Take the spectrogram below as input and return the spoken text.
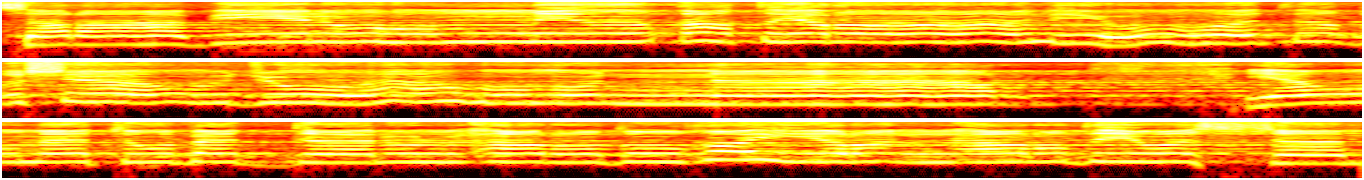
سرابيلهم من قطران وتغشى وجوههم النار. يوم تبدل الأرض غير الأرض والسماوات.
